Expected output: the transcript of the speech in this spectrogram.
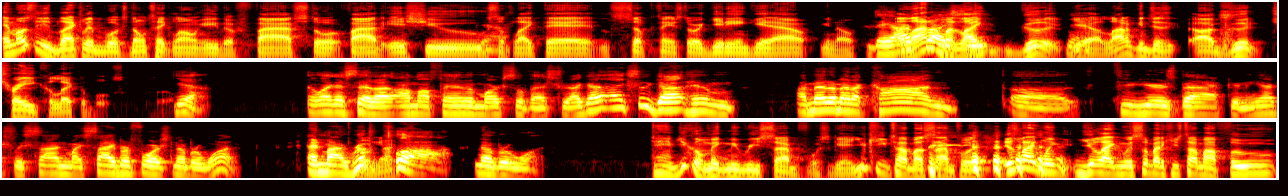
And most of these black label books don't take long either. Five store, five issue, Yeah. stuff like that. Self-contained story, get in, get out. You know, they a are lot of them are like good. Yeah. Yeah. a lot of them can just are good trade collectibles. So, Yeah. And like I said, I, I'm a fan of Marc Silvestri. I got actually got him. I met him at a con uh, a few years back, and he actually signed my Cyberforce number one and my Rip Oh. Claw number one. Damn, you're gonna make me read Cyberforce again. You keep talking about Cyberforce. it's like when you like when somebody keeps talking about food,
